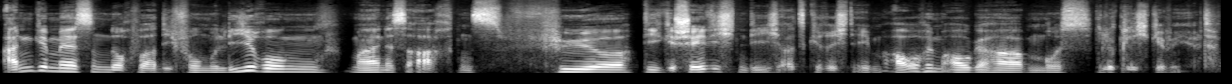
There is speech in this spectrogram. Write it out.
angemessen, noch war die Formulierung meines Erachtens für die Geschädigten, die ich als Gericht eben auch im Auge haben muss, glücklich gewählt.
